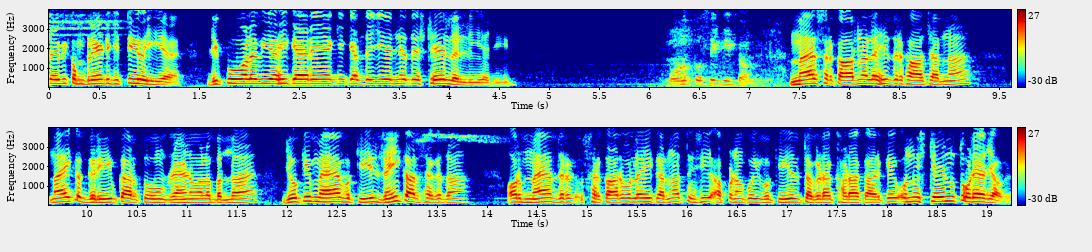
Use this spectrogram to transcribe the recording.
ਤੇ ਵੀ ਕੰਪਲੇਂਟ ਕੀਤੀ ਹੋਈ ਹੈ। ਡਿਪੂ ਵਾਲੇ ਵੀ ਇਹੀ ਕਹਿ ਰਹੇ ਆ ਕਿ ਕਹਿੰਦੇ ਜੀ ਇਹਨੇ ਤੇ ਸਟੇ ਲੈ ਲਈ ਹੈ ਜੀ। ਹੁਣ ਤੁਸੀਂ ਕੀ ਚਾਹੁੰਦੇ? ਮੈਂ ਸਰਕਾਰ ਨਾਲ ਇਹੀ ਦਰਖਾਸਤ ਕਰਨਾ ਮੈਂ ਇੱਕ ਗਰੀਬ ਘਰ ਤੋਂ ਰਹਿਣ ਵਾਲਾ ਬੰਦਾ ਹਾਂ ਜੋ ਕਿ ਮੈਂ ਵਕੀਲ ਨਹੀਂ ਕਰ ਸਕਦਾ। ਔਰ ਮੈਂ ਸਰਕਾਰ ਵੱਲੋਂ ਇਹੀ ਕਰਨਾ ਤੁਸੀਂ ਆਪਣਾ ਕੋਈ ਵਕੀਲ ਤਗੜਾ ਖੜਾ ਕਰਕੇ ਉਹਨੂੰ ਸਟੇ ਨੂੰ ਤੋੜਿਆ ਜਾਵੇ।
